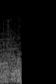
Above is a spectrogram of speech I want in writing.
school.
